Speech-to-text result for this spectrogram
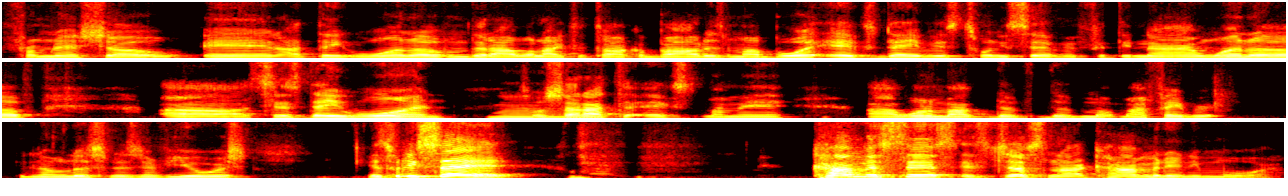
from that show, and I think one of them that I would like to talk about is my boy X Davis, 2759, one of uh since day one. Mm. So shout hmm. out to X, my man, uh, one of my the, the my favorite you know listeners and viewers. This what he said. common sense is just not common anymore.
